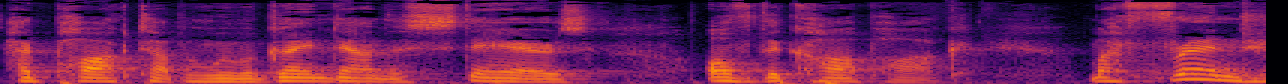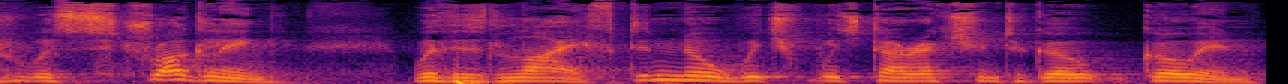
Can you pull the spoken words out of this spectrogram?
had parked up and we were going down the stairs of the car park, my friend who was struggling with his life, didn't know which, which direction to go, go in,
